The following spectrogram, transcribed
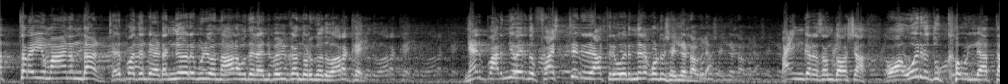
അത്രയും ആനന്ദാണ്. ചിലപ്പോ അതിന്റെ ഇടങ്ങേറ് മുഴുവൻ നാളെ മുതൽ അനുഭവിക്കാൻ തുടങ്ങുന്നത് കാര്യം. ഞാൻ പറഞ്ഞു വരുന്നത് ഫസ്റ്റ് രാത്രി ഒരുന്നിനെ കൊണ്ട് ശല്യണ്ടാവില്ല ഭയങ്കര സന്തോഷ. ഒരു ദുഃഖവും ഇല്ലാത്ത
